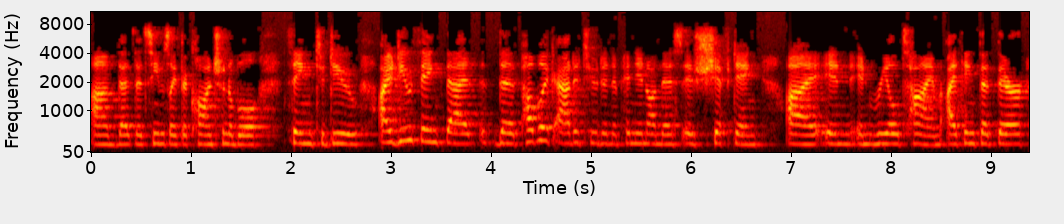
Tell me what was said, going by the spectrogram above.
Um, that that seems like the conscionable thing to do. I do think that the public attitude and opinion on this is shifting uh, in in real time. I think that there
